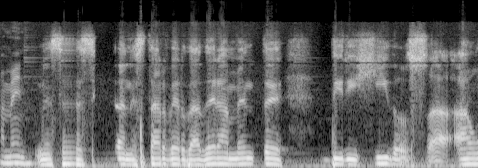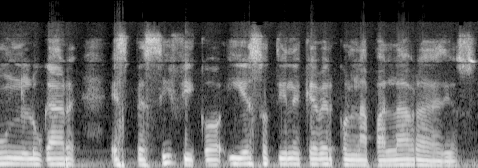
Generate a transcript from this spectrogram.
Amén. necesitan estar verdaderamente dirigidos a, un lugar específico y eso tiene que ver con la palabra de Dios.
